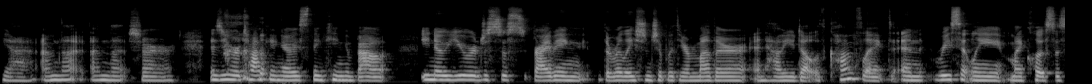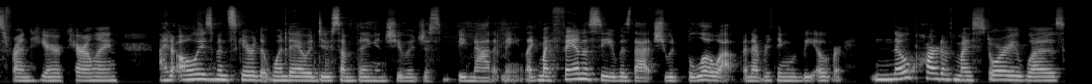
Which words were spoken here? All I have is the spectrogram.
Yeah, I'm not I'm not sure. As you were talking, I was thinking about, you know, you were just describing the relationship with your mother and how you dealt with conflict. And recently, my closest friend here, Caroline, I'd always been scared that one day I would do something and she would just be mad at me. Like my fantasy was that she would blow up and everything would be over. No part of my story was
